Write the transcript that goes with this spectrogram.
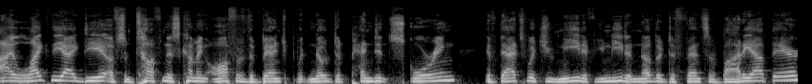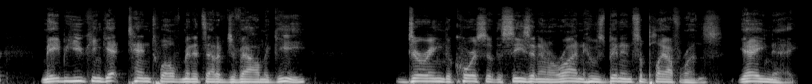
I like the idea of some toughness coming off of the bench, but no dependent scoring if that's what you need, if you need another defensive body out there, maybe you can get 10, 12 minutes out of JaVale McGee during the course of the season in a run who's been in some playoff runs. Yay, nay.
